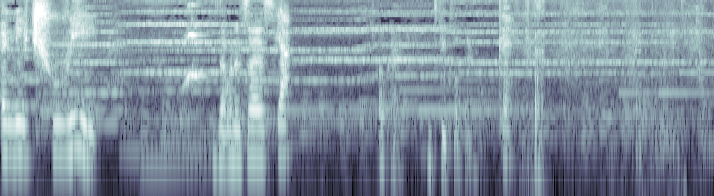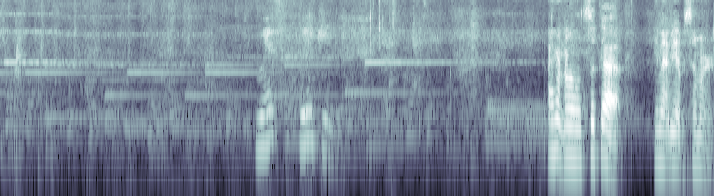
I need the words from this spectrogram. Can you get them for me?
in the tree. Is that what it says? Yeah. Okay, let's keep looking. Okay. Where's Figgy? I don't know. Let's look up. He might be up somewhere.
